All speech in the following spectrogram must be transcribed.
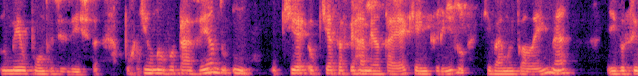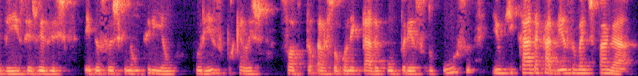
no meu ponto de vista, porque eu não vou estar tá vendo um, o que é, o que essa ferramenta é, que é incrível, que vai muito além, né? E você vê isso, às vezes tem pessoas que não criam por isso, porque elas só elas estão conectadas com o preço do curso e o que cada cabeça vai te pagar.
